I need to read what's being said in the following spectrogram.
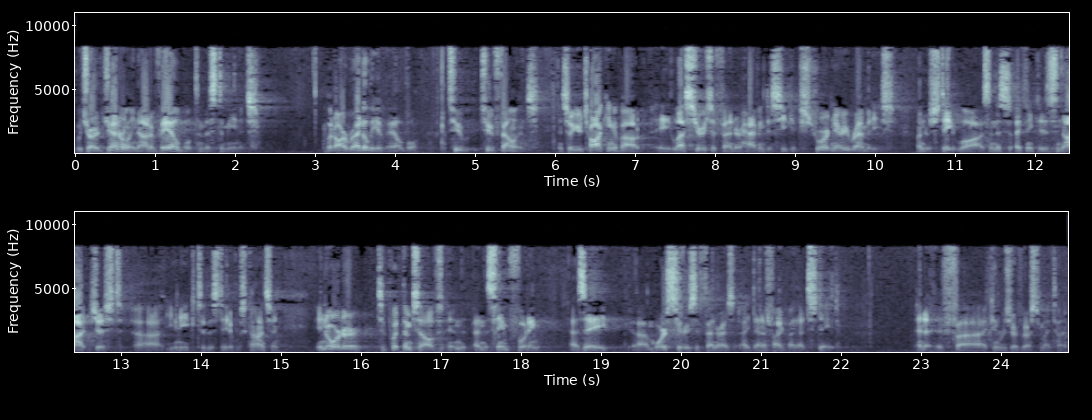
which are generally not available to misdemeanors but are readily available to, to felons. And so you're talking about a less serious offender having to seek extraordinary remedies under state laws, and this I think is not just uh, unique to the state of Wisconsin, in order to put themselves in the, in the same footing as a uh, more serious offender as identified by that state. And if uh, I can reserve the rest of my time.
